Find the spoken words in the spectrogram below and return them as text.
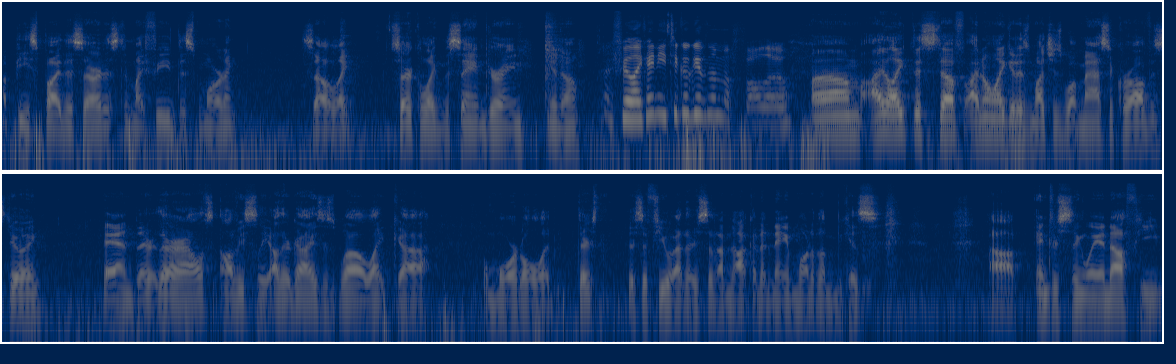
a piece by this artist in my feed this morning. So like circling the same drain, you know. I feel like I need to go give them a follow. Um, I like this stuff. I don't like it as much as what Masakrov is doing, and there there are obviously other guys as well, like uh, Immortal, and there's there's a few others, and I'm not going to name one of them because, uh, interestingly enough, he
